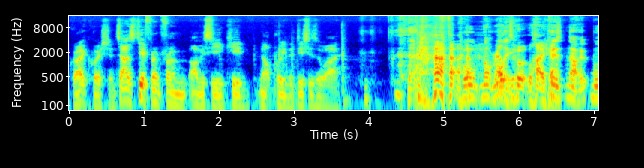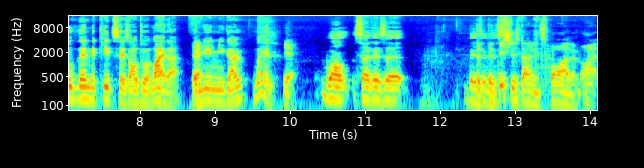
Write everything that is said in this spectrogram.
great question. So it's different from obviously your kid not putting the dishes away. Well, not really. I'll do it later. Because no, well then the kid says I'll do it later, and you and you go when? Yeah. Well, so there's a there's But a the dis- dishes don't inspire them. I,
